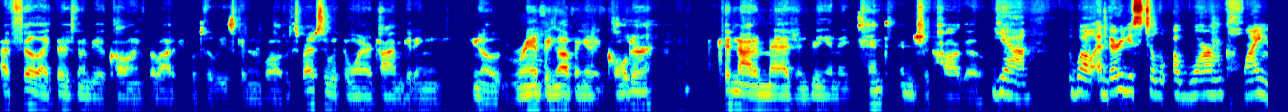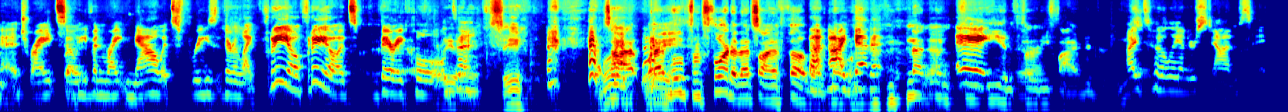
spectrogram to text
I feel like there's going to be a calling for a lot of people to at least get involved, especially with the winter time getting, you know, ramping up and getting colder. I could not imagine being in a tent in Chicago. Yeah. Well, and they're used to a warm climate, right? So Right. even right now it's freeze. They're like frio, frio. It's very cold. See, That's I, when I moved from Florida, that's how I felt. Like, I get it. Not doing Hey. PE in 35 degrees. I totally understand. Same.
